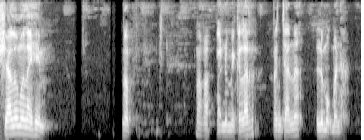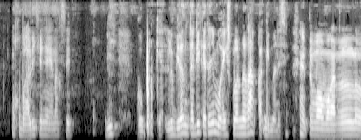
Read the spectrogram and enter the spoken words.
Shalom alaihim. Ngap, Kenapa? pandemi kelar, rencana lu mau ke mana? Mau ke Bali kayaknya enak sih. Di, goblok ya. Lu bilang tadi katanya mau explore neraka gimana sih? itu mau omongan lu.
